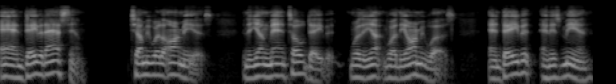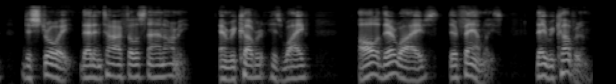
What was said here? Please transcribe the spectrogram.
And David asked him, Tell me where the army is. And the young man told David where the, where the army was. And David and his men destroyed that entire Philistine army and recovered his wife, all of their wives, their families. They recovered them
